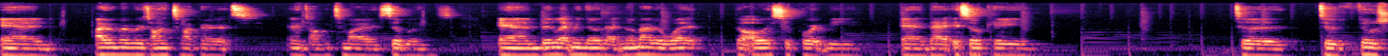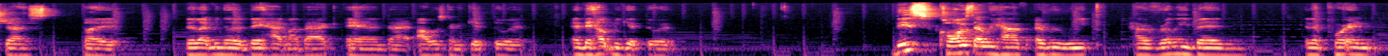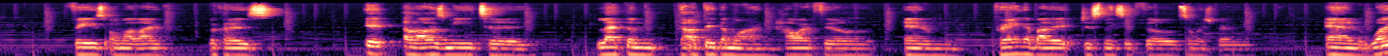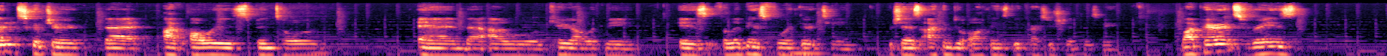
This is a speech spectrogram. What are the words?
And I remember talking to my parents and talking to my siblings. And they let me know that no matter what, they'll always support me and that it's okay to to feel stressed, but they let me know that they had my back and that I was gonna get through it. And they helped me get through it. These calls that we have every week have really been an important phase of my life because it allows me to let them to update them on how I feel and praying about it just makes it feel so much better. And one scripture that I've always been told and that I will carry on with me is Philippians 4:13, which says, "I can do all things through Christ who strengthens me." My parents raised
